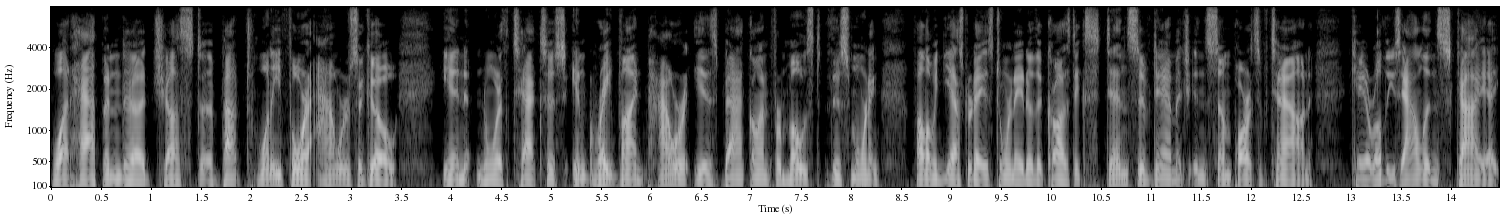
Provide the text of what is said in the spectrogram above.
what happened uh, just about 24 hours ago in North Texas. In Grapevine, power is back on for most this morning following yesterday's tornado that caused extensive damage in some parts of town. KRLD's Alan Scaia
